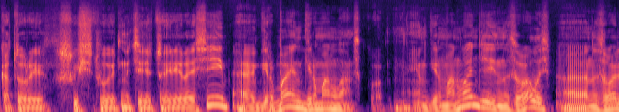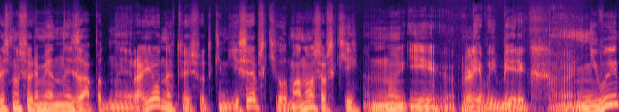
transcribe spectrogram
которые существуют на территории России, э, герба Ингерманландского. Ингерманландии называлось, э, назывались ну, современные западные районы, то есть вот Кингисеппский, Ломоносовский, ну и левый берег э, Невы.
